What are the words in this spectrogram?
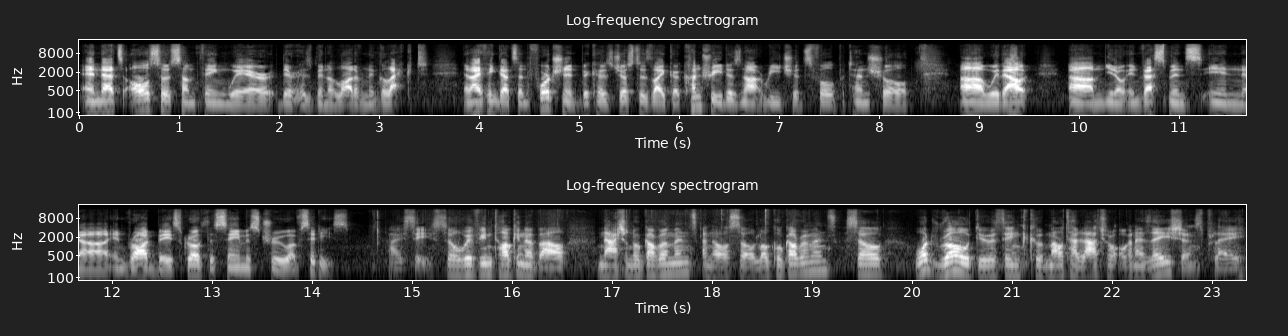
And that's also something where there has been a lot of neglect. And I think that's unfortunate because just as like a country does not reach its full potential uh, without um, you know investments in uh, in broad-based growth, the same is true of cities. I see. So we've been talking about national governments and also local governments. So what role do you think could multilateral organizations play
